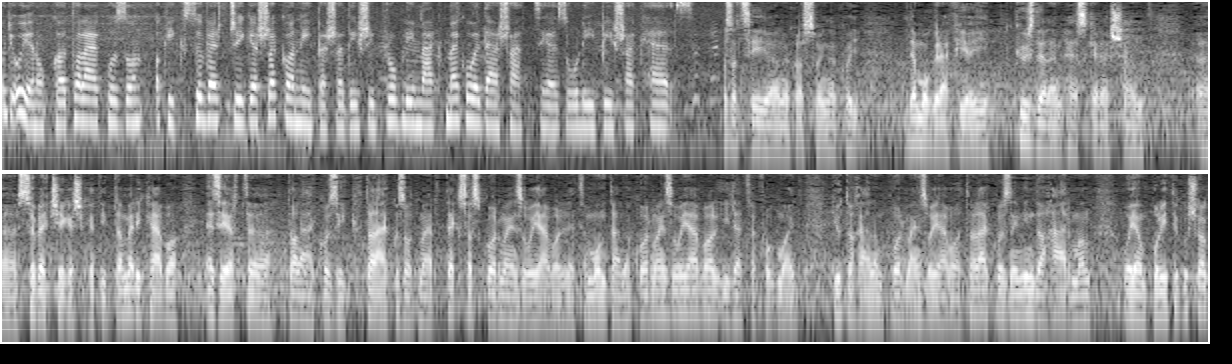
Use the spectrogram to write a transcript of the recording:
hogy olyanokkal találkozzon, akik szövetségesek a népesedési problémák megoldását célzó lépésekhez. Az a célja önök asszonynak, hogy a demográfiai küzdelemhez keresen szövetségeseket itt Amerikába, ezért találkozik, találkozott már Texas kormányzójával, illetve Montana kormányzójával, illetve fog majd Utah állam kormányzójával találkozni. Mind a hárman olyan politikusok,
